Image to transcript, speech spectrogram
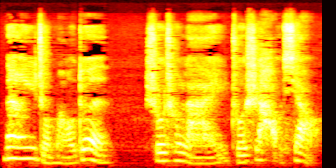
那样一种矛盾说出来着实好笑，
